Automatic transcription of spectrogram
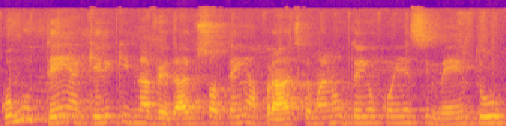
como tem aquele que na verdade só tem a prática, mas não tem o conhecimento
